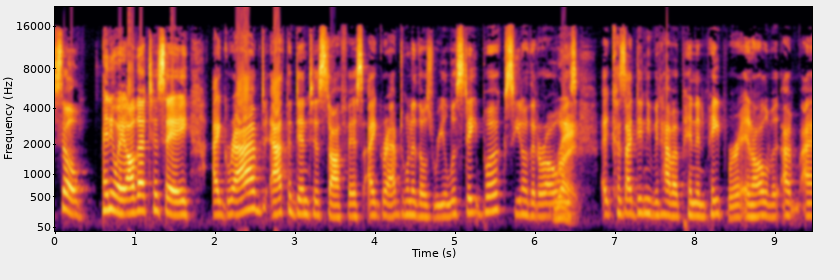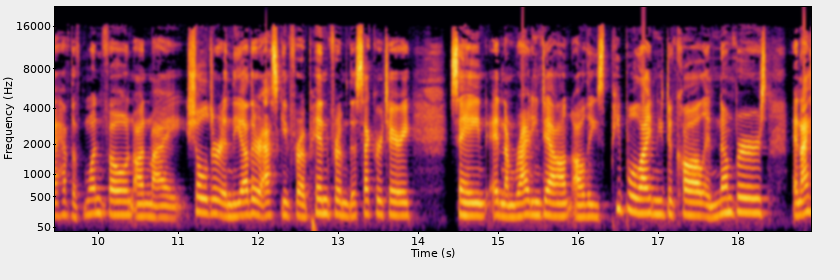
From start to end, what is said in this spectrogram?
So, anyway, all that to say, I grabbed at the dentist office, I grabbed one of those real estate books, you know, that are always, Right. Uh, because I didn't even have a pen and paper, and all of it. I, I have the one phone on my shoulder and the other asking for a pen from the secretary saying, and I'm writing down all these people I need to call and numbers. And I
